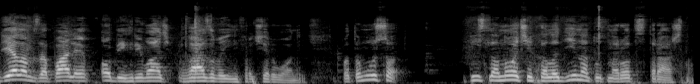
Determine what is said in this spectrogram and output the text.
Ділом запалюємо обігрівач газовий інфрачервоний. Тому що після ночі холодіна тут народ страшно.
